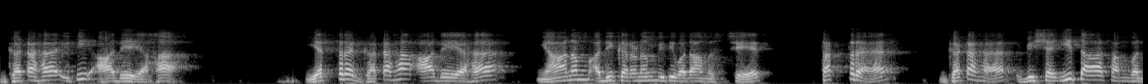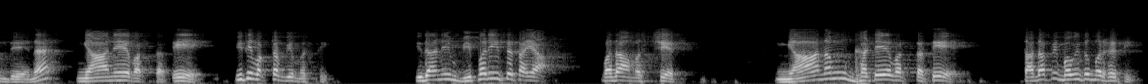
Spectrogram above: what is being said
घटः इति आदेयः। यत्र घटः आदेयः, ज्ञानम् अधिकरणम् इति वदामश्चेत्, तत्र घटः विषयितासम्बन्धेन ज्ञाने वर्तते इति वक्तव्यमस्ति। इदानीं विपरीततया वदामश्चेत्, ज्ञानं घटे वर्तते, तदपि भवितुमर्हति।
